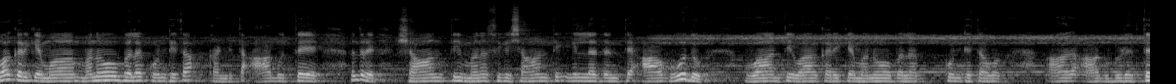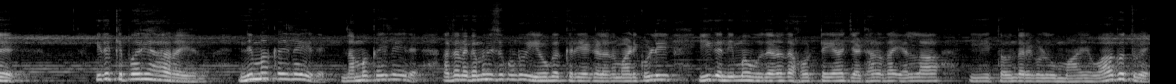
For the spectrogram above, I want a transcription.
ವಾಕರಿಕೆ ಮನೋಬಲ ಕುಂಠಿತ, ಖಂಡಿತ ಆಗುತ್ತೆ. ಅಂದರೆ ಶಾಂತಿ, ಮನಸ್ಸಿಗೆ ಶಾಂತಿ ಇಲ್ಲದಂತೆ ಆಗುವುದು. ವಾಂತಿ, ವಾಕರಿಕೆ, ಮನೋಬಲ ಕುಂಠಿತ ಆಗಿಬಿಡುತ್ತೆ. ಇದಕ್ಕೆ ಪರಿಹಾರ ಏನು? ನಿಮ್ಮ ಕೈಲೇ ಇದೆ, ನಮ್ಮ ಕೈಲೇ ಇದೆ. ಅದನ್ನು ಗಮನಿಸಿಕೊಂಡು ಯೋಗ ಕ್ರಿಯೆಗಳನ್ನು ಮಾಡಿಕೊಳ್ಳಿ. ಈಗ ನಿಮ್ಮ ಉದರದ ಹೊಟ್ಟೆಯ ಜಠರದ ಎಲ್ಲ ಈ ತೊಂದರೆಗಳು ಮಾಯವಾಗುತ್ತವೆ.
